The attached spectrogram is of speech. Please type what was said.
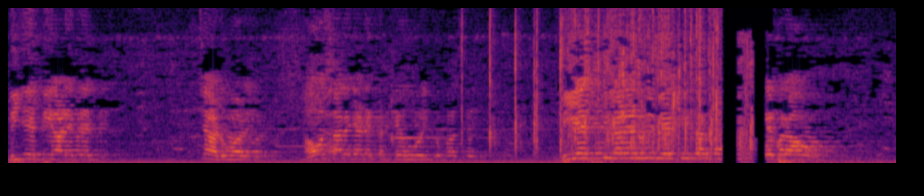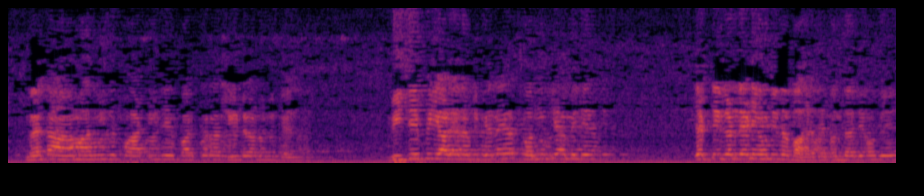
ਬੀਜੇਪੀ ਵਾਲੇ ਤੇ ਝਾੜੂ ਵਾਲੇ ਆਓ ਸਾਰੇ ਜਣੇ ਇਕੱਠੇ ਹੋ ਇੱਕ ਪਾਸੇ। ਬੀਐਸਪੀ ਵਾਲਿਆਂ ਨੂੰ ਵੀ ਬੇਨਤੀ ਕਰਦਾ ਕਿ ਬਰਾਓ ਮੈਂ ਤਾਂ ਆਮ ਆਦਮੀ ਦੀ ਪਾਰਟੀ ਦੇ ਵਰਕਰਾਂ, ਲੀਡਰਾਂ ਨੂੰ ਵੀ ਕਹਿਣਾ ਬੀਜੇਪੀ ਵਾਲਿਆਂ ਨੂੰ ਵੀ ਕਹਿਣਾ ਯਾਰ ਤੁਹਾਨੂੰ ਕੀ ਮਿਲਿਆ? ਜੇ ਟਿਕਟ ਦੇਣੀ ਹੁੰਦੀ ਤਾਂ ਬਾਹਰ ਦੇ ਬੰਦਾ ਲਿਆਉਂਦੇ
